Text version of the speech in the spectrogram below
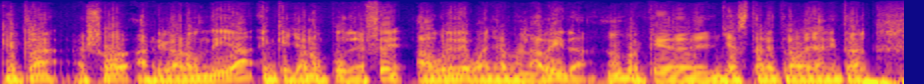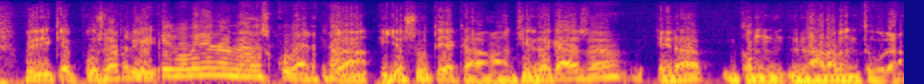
que clar, això arribarà un dia en què ja no ho podré fer, hauré de guanyar-me la vida no? perquè ja estaré treballant i tal vull dir que posar-li en aquell moment era una descoberta. Clar, i jo sortia cada matí de casa, era com anar a l'aventura.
